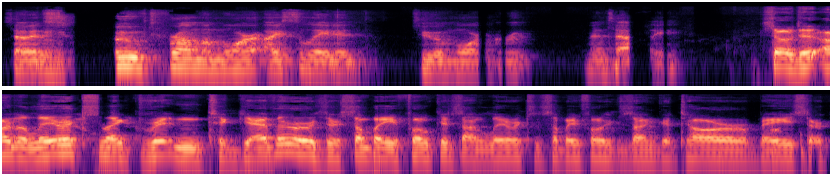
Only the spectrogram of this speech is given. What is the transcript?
So it's mm-hmm. moved from a more isolated to a more group mentality. So do, are the lyrics like written together, or is there somebody focused on lyrics and somebody focused on guitar or bass, or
